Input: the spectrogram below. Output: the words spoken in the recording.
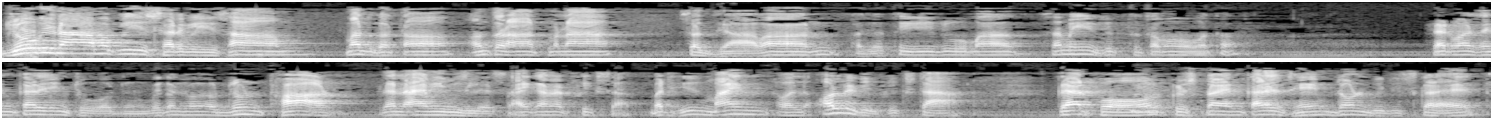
Yoginamapi sarvesam madgata antaratmana sadhyavan bhajati juma same yukta That was encouraging to Arjuna because Arjuna thought, then I am useless, I cannot fix up. But his mind was already fixed up. Therefore, Krishna encouraged him, don't be discouraged.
